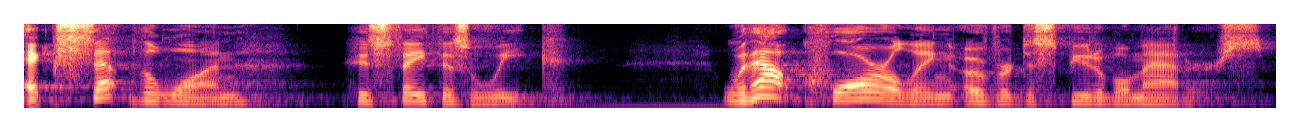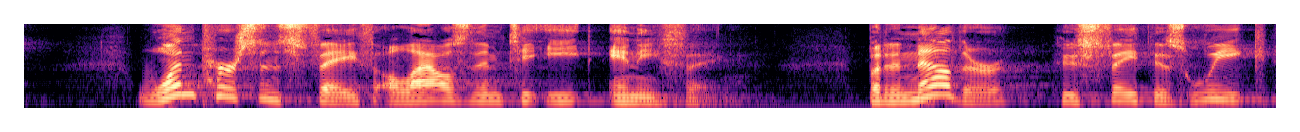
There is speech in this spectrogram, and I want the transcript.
Accept the one whose faith is weak, without quarreling over disputable matters. One person's faith allows them to eat anything, but another, whose faith is weak,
